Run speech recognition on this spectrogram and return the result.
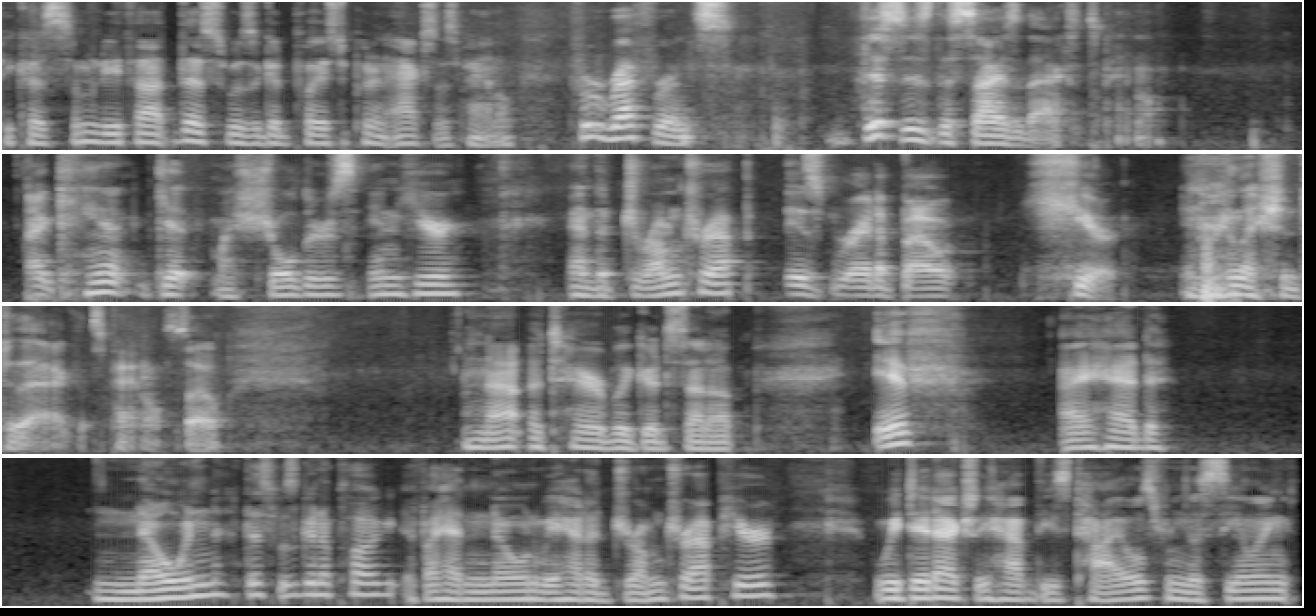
because somebody thought this was a good place to put an access panel. For reference, this is the size of the access panel. I can't get my shoulders in here, and the drum trap is right about here in relation to the access panel. So, not a terribly good setup. If I had known this was going to plug, if I had known we had a drum trap here, we did actually have these tiles from the ceiling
